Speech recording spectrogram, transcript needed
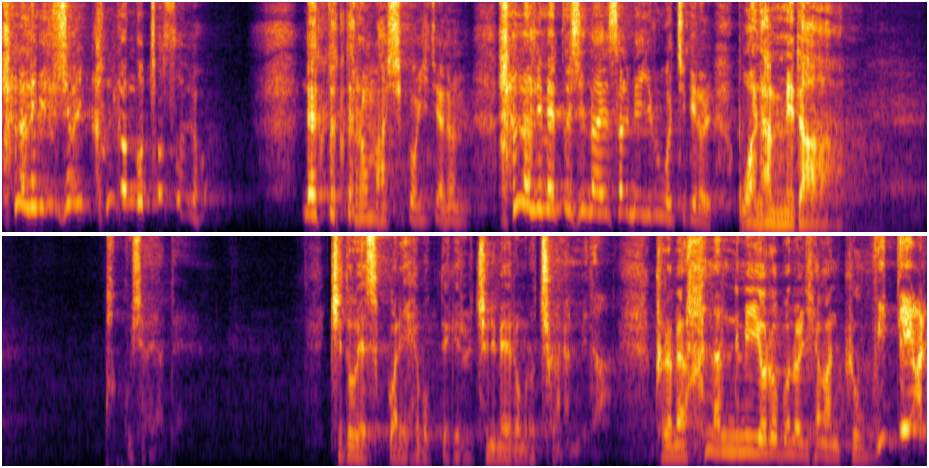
하나님이 주시는 큰 것 놓쳤어요. 내 뜻대로 마시고 이제는 하나님의 뜻이 나의 삶에 이루어지기를 원합니다. 바꾸셔야 돼. 기도의 습관이 회복되기를 주님의 이름으로 축원합니다. 그러면 하나님이 여러분을 향한 그 위대한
